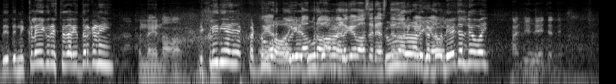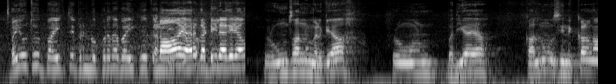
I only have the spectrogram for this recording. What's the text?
ਦੀ ਤੇ ਨਿਕਲੇ ਹੀ ਕੋਈ ਰਿਸ਼ਤੇਦਾਰੀ ਉਧਰ ਕਿ ਨਹੀਂ? ਨਹੀਂ ਨਾ। ਨਿਕਲੀ ਨਹੀਂ ਅਜੇ ਕੱਢੂ ਯਾਰ ਕੋਈ ਇਹ ਦੂਰ ਦੂਰ ਮਿਲ ਗਏ ਬਸ ਰਿਸ਼ਤੇਦਾਰ ਵਾਲੀ ਕੱਢੋ ਲੈ ਚੱਲਿਓ ਬਾਈ। ਹਾਂਜੀ ਲੈ ਚੱਲੇ ਬਈ ਉਥੋਂ ਬਾਈਕ ਤੇ ਫਿਰ ਨੂਪਰ ਦਾ ਬਾਈਕ ਨਾ ਯਾਰ ਗੱਡੀ ਲੈ ਕੇ ਜਾਓ। ਰੂਮ ਸਾਨੂੰ ਮਿਲ ਗਿਆ। ਰੂਮ ਵਧੀਆ ਆ। ਕੱਲ ਨੂੰ ਅਸੀਂ ਨਿਕਲਣਾ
